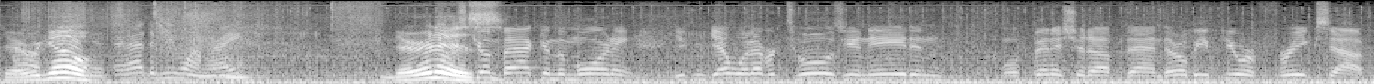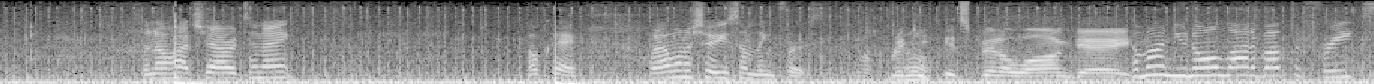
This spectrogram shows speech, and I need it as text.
There we go. There had to be one, right? There it Just come back in the morning. You can get whatever tools you need and we'll finish it up then. There'll be fewer freaks out. So no hot shower tonight? Okay, but I want to show you something first. Oh, Ricky, Oh. it's been a long day. Come on, you know a lot about the freaks.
